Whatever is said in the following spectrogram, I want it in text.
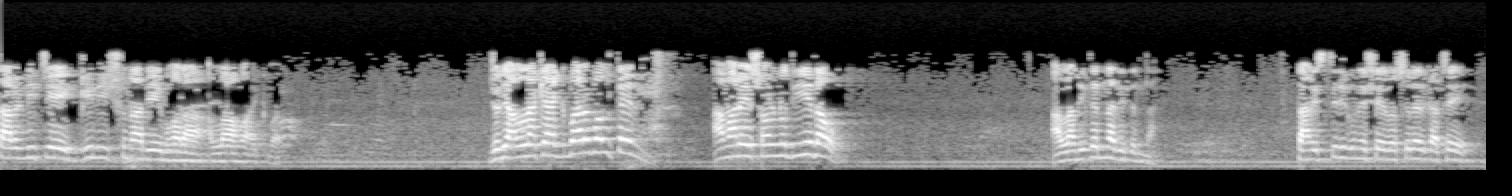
তার নিচে গিনি সোনা দিয়ে ভরা। আল্লাহ একবার যদি আল্লাহকে একবার বলতেন, আমার এই স্বর্ণ দিয়ে দাও। আল্লাহ দিতেন না দিতেন না। তার স্ত্রী গুণে সে রসুলের কাছে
